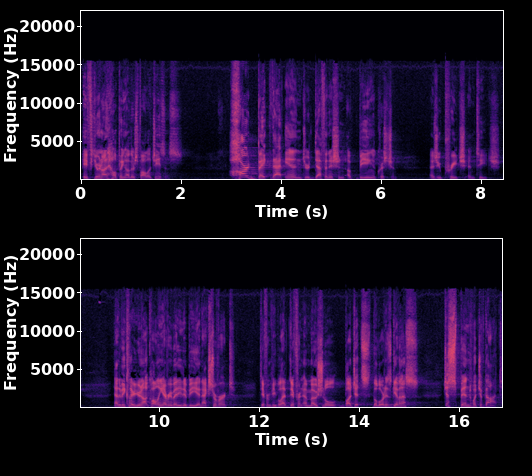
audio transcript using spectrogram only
if you're not helping others follow Jesus. Hard bake that into your definition of being a Christian as you preach and teach. Now, to be clear, you're not calling everybody to be an extrovert. Different people have different emotional budgets the Lord has given us. Just spend what you've got.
